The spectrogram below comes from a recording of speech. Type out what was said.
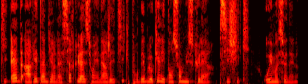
qui aident à rétablir la circulation énergétique pour débloquer les tensions musculaires, psychiques ou émotionnelles.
